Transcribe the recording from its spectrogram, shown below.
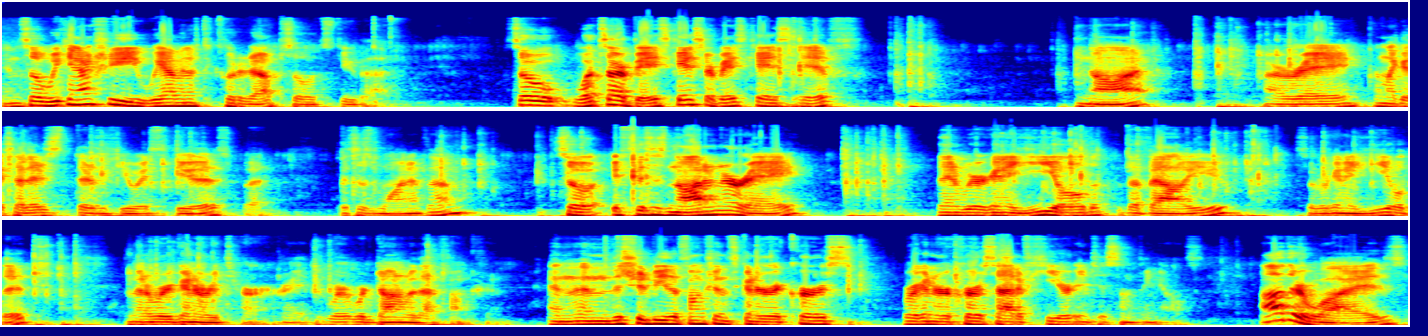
And so we can actually, we have enough to code it up, so let's do that. So what's our base case? Our base case if not array, and like I said, there's there's a few ways to do this, but this is one of them. So if this is not an array, then we're going to yield the value. So we're going to yield it, and then we're going to return, right? We're, we're done with that function. And then this should be the function that's going to recurse. We're going to recurse out of here into something else. Otherwise,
